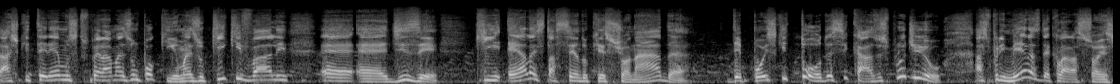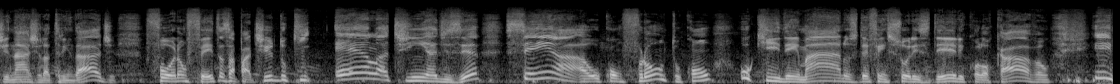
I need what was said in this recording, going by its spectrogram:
acho que teremos que esperar mais um pouquinho. Mas o que, que vale é, é, dizer? Que ela está sendo questionada depois que todo esse caso explodiu. As primeiras declarações de Nájila Trindade foram feitas a partir do que ela tinha a dizer, sem a, o confronto com o que Neymar, os defensores dele colocavam. E,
